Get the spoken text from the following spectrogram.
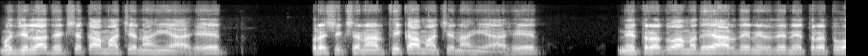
मग जिल्हाध्यक्ष कामाचे नाही आहेत प्रशिक्षणार्थी कामाचे नाही आहेत नेतृत्वामध्ये अर्धे निर्धे नेतृत्व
